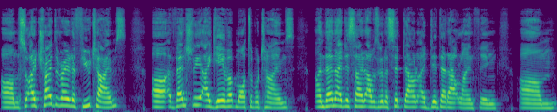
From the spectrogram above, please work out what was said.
Um, so I tried to write it a few times. Uh, eventually, I gave up multiple times. And then I decided I was going to sit down. I did that outline thing. Um,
